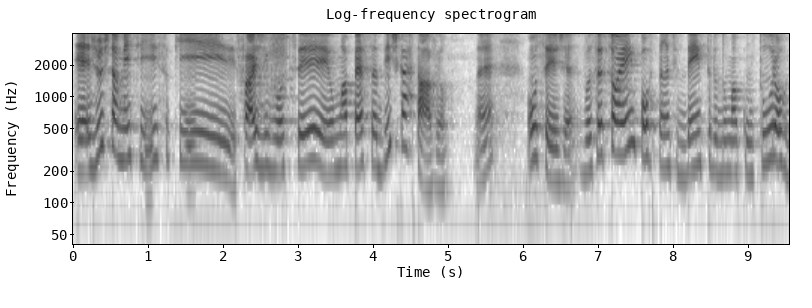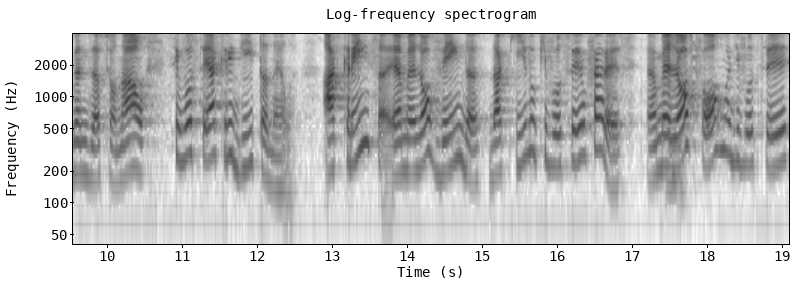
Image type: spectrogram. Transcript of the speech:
É justamente isso que faz de você uma peça descartável, né? Ou seja, você só é importante dentro de uma cultura organizacional se você acredita nela. A crença é a melhor venda daquilo que você oferece. É a melhor hum. forma de você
